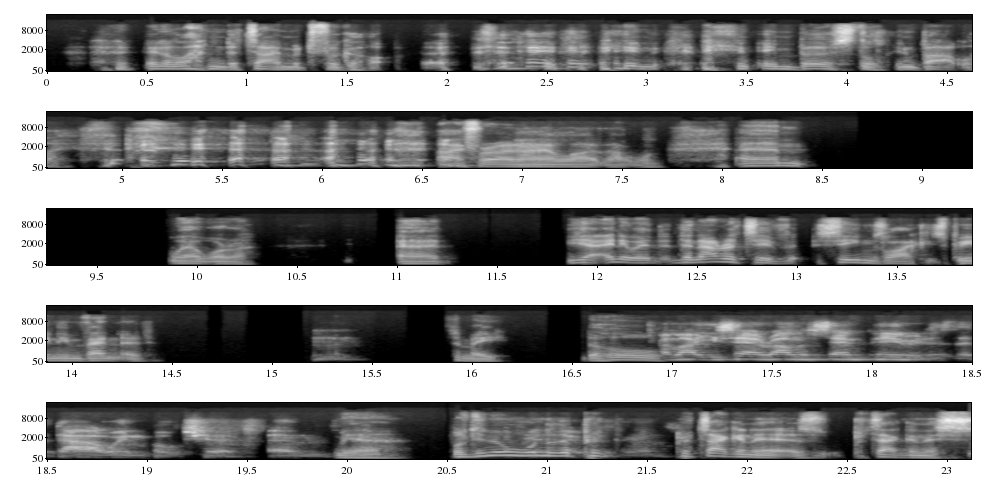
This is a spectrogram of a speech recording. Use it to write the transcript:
in a land of time had forgot. in, in in Birstall in Batley. eye for an eye, I like that one. Um, where were I? Uh, yeah. Anyway, the narrative seems like it's been invented Hmm. to me. The whole And like you say, around the same period as the Darwin bullshit. Um, yeah. Well, do you know one of the pro- protagonists protagonists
